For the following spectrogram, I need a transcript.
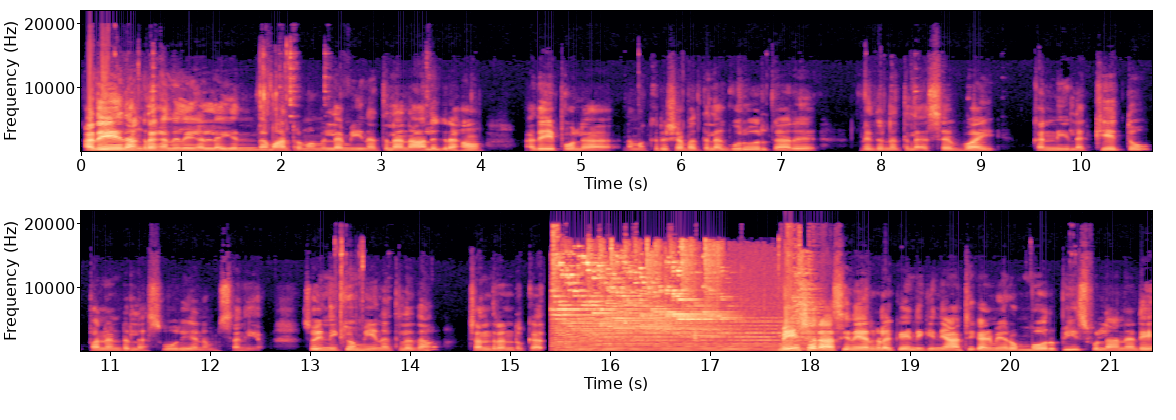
அதே தான் கிரக நிலைகளில் எந்த மாற்றமும் இல்லை. மீனத்தில் நாலு கிரகம். அதே போல் நமக்கு ரிஷபத்தில் குரு இருக்காரு. மிதுனத்தில் செவ்வாய். கன்னியில் கேத்து பன்னெண்டில் சூரியனும் சனியும். ஸோ இன்றைக்கும் மீனத்தில் தான் சந்திரன் இருக்கார். மேஷ ராசி நேயர்களுக்கு இன்றைக்கி ஞாயிற்றுக்கிழமை ரொம்ப ஒரு பீஸ்ஃபுல்லான டே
